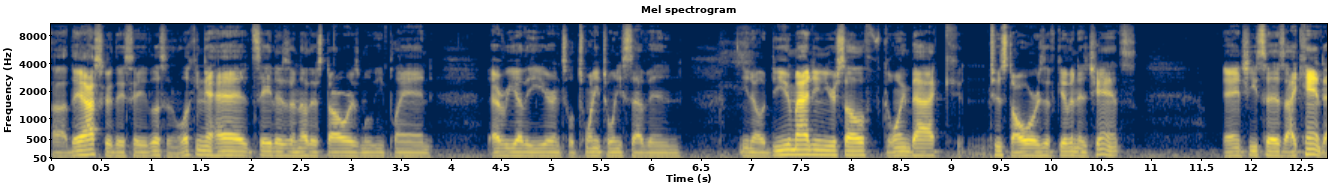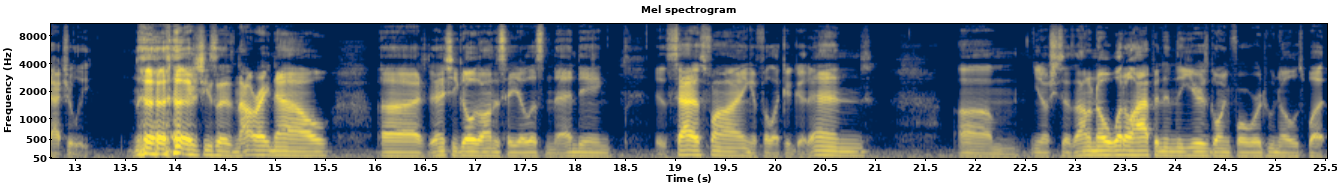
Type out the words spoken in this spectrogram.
uh, they ask her, they say, "Listen, looking ahead, say there's another Star Wars movie planned every other year until 2027." You know, do you imagine yourself going back to Star Wars if given a chance? And she says, I can't actually. she says, not right now. Uh, and she goes on to say, "Yeah, listen, the ending is satisfying. It felt like a good end." Um, you know, she says, "I don't know what'll happen in the years going forward. Who knows?" But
